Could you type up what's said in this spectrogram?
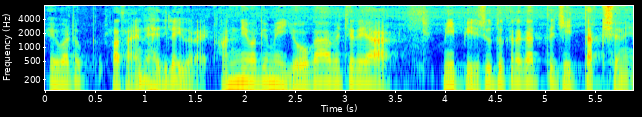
ඒවට රසායන හැදිලා ඉවරයි. අන්නේ වගේ මේ යෝගාවචරයා මේ පිරිසුදු කරගත්ත චිත්තක්ෂණය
